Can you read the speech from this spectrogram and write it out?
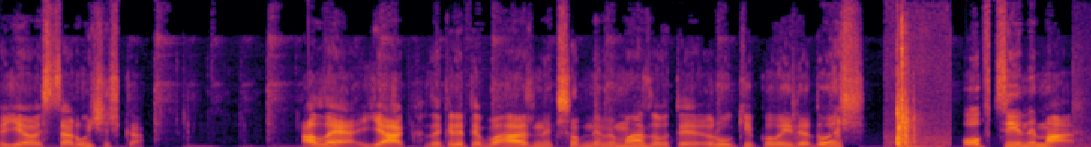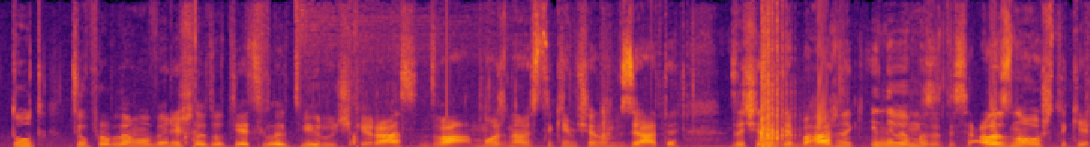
Є ось ця ручечка. Але як закрити багажник, щоб не вимазувати руки, коли йде дощ? Опції нема. Тут цю проблему вирішили. Тут є цілих дві ручки. Раз, два. Можна ось таким чином взяти, зачинити багажник і не вимазатися. Але знову ж таки,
